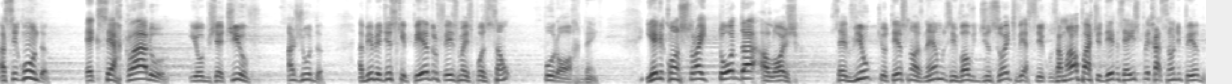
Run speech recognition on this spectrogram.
A segunda é que ser claro e objetivo ajuda. A Bíblia diz que Pedro fez uma exposição por ordem. E ele constrói toda a lógica. Você viu que o texto nós lemos envolve 18 versículos. A maior parte deles é a explicação de Pedro.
